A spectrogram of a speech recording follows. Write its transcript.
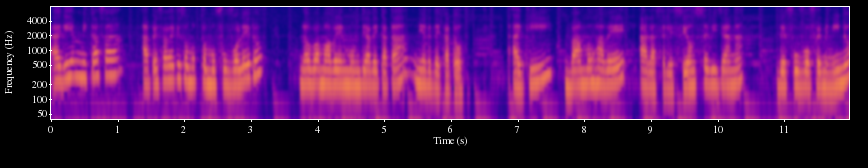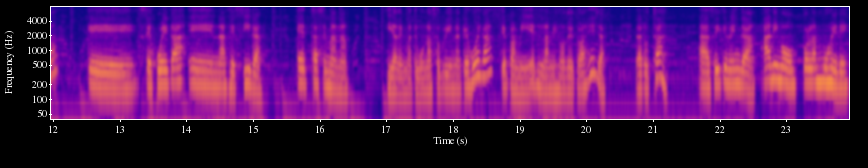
Aquí en mi casa, a pesar de que somos todos muy futboleros, no vamos a ver el Mundial de Qatar ni el de Qatar. Aquí vamos a ver a la selección sevillana de fútbol femenino que se juega en Algeciras esta semana. Y además tengo una sobrina que juega, que para mí es la mejor de todas ellas. Claro está. Así que venga, ánimo por las mujeres.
